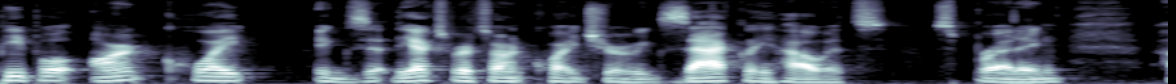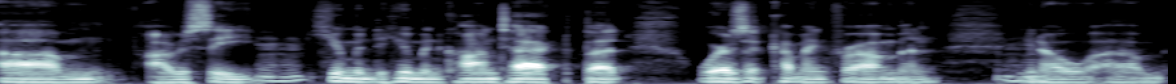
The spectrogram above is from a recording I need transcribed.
People aren't quite exa- the experts aren't quite sure exactly how it's spreading. Um, obviously, human to human contact, but where's it coming from? And you know, um,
